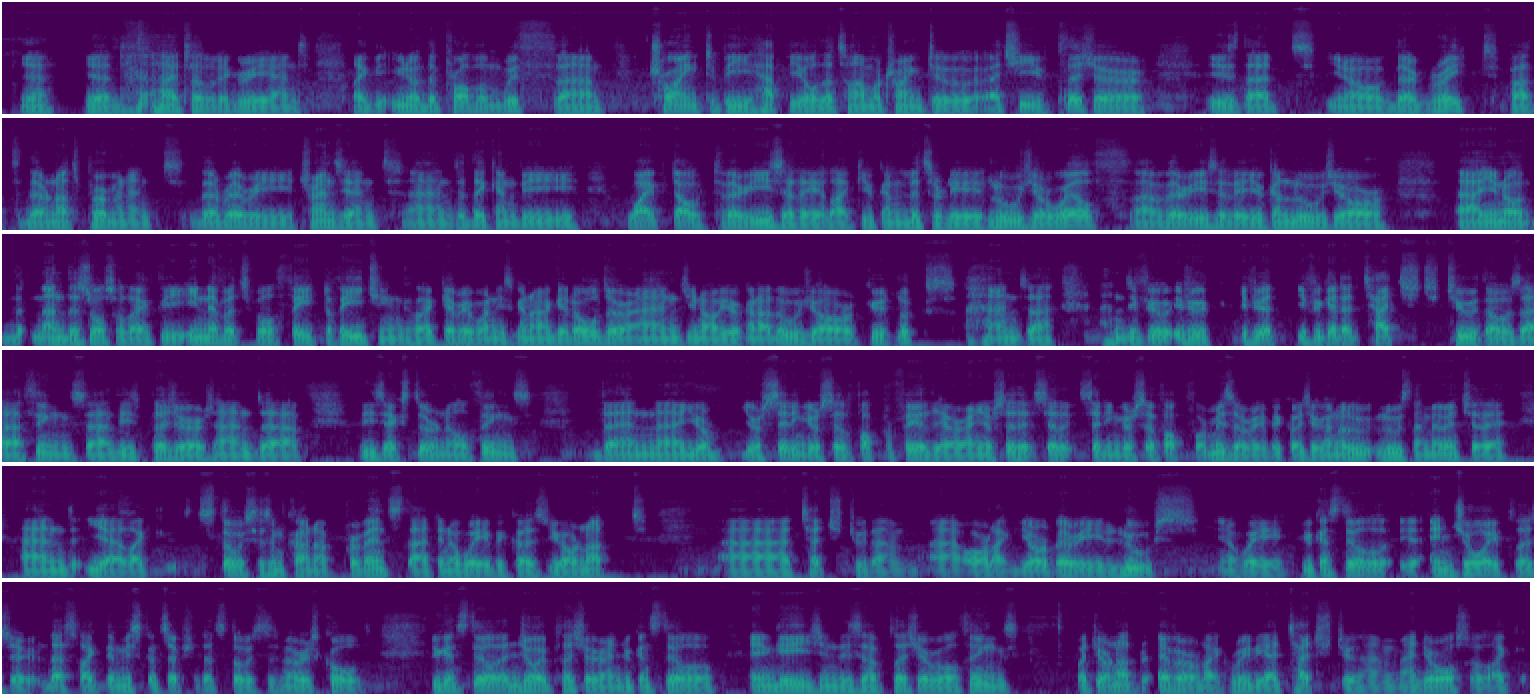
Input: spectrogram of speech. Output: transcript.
Yeah, yeah, I totally agree. And like you know, the problem with um, trying to be happy all the time or trying to achieve pleasure is that you know they're great, but they're not permanent. They're very transient, and they can be wiped out very easily. Like you can literally lose your wealth uh, very easily. You can lose your uh, you know, and there's also like the inevitable fate of aging. Like everyone is gonna get older, and you know you're gonna lose your good looks. And uh, and if you if you if you if you get attached to those uh, things, uh, these pleasures and uh, these external things, then uh, you're you're setting yourself up for failure, and you're set, set, setting yourself up for misery because you're gonna lo- lose them eventually. And yeah, like Stoicism kind of prevents that in a way because you're not attached to them or like you're very loose in a way you can still enjoy pleasure that's like the misconception that stoicism is cold. You can still enjoy pleasure and you can still engage in these uh, pleasurable things but you're not ever like really attached to them and you're also like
